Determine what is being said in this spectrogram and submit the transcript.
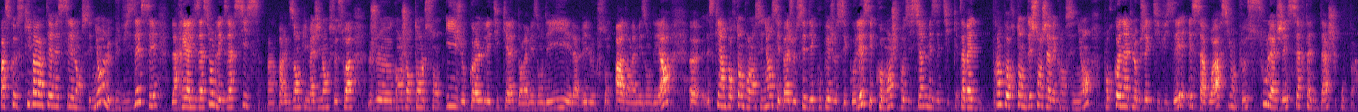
parce que ce qui va intéresser l'enseignant, le but visé, c'est la réalisation de l'exercice. Hein. par exemple, imaginons que ce soit, quand j'entends le son I, je colle l'étiquette dans la maison des I et, le son A dans la maison des A. Euh, ce qui est important pour l'enseignant, c'est pas je sais découper, je sais coller, c'est comment je positionne mes étiquettes. Ça va être important d'échanger avec l'enseignant pour connaître l'objectif visé et savoir si on peut soulager certaines tâches ou pas.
